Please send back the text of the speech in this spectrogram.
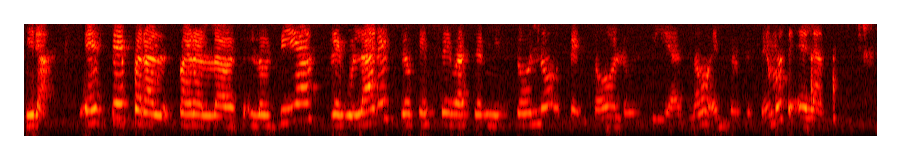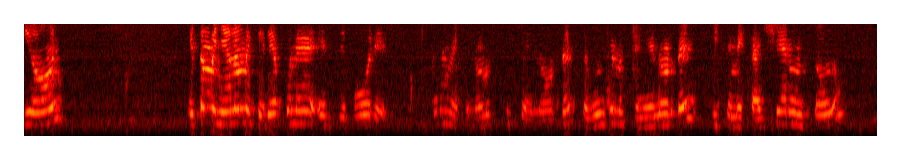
Mira, este para, para los, los, días regulares, creo que este va a ser mi tono de todos los días, ¿no? Entonces tenemos el ambición. Esta mañana me quería poner el devore. Espérame que no los puse en orden, según que los tenía en orden y se me cayeron todos.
